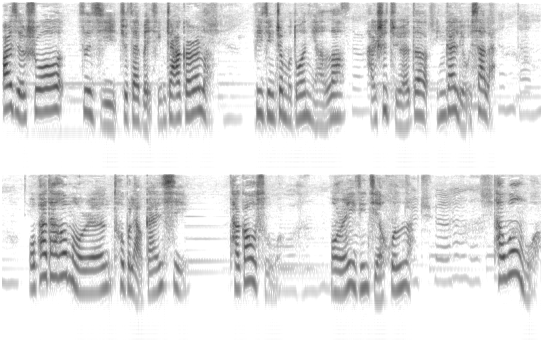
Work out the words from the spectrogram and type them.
二姐说自己就在北京扎根了，毕竟这么多年了，还是觉得应该留下来。我怕她和某人脱不了干系，她告诉我，某人已经结婚了。她问我，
